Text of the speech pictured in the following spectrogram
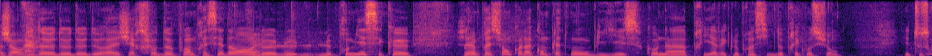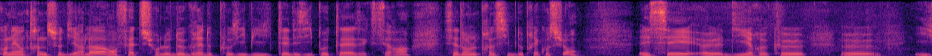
J'ai envie de, réagir sur deux points précédents. Hein. Le, premier, c'est que j'ai l'impression qu'on a complètement oublié ce qu'on a appris avec le principe de précaution. Et tout ce qu'on est en train de se dire là, en fait, sur le degré de plausibilité des hypothèses, etc., c'est dans le principe de précaution. Et c'est euh, dire que euh, il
